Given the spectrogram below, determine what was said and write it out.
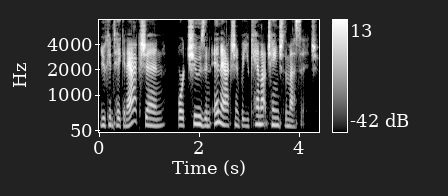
You can take an action or choose an inaction, but you cannot change the message.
